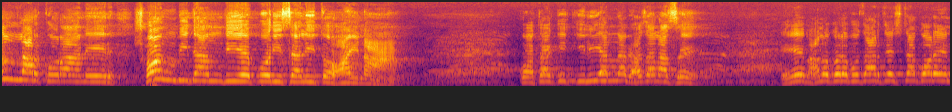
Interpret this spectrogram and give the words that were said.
আল্লাহর কোরআনের সংবিধান দিয়ে পরিচালিত হয় না। কথা কি ক্লিয়ার না ভেজাল আছে? এ, ভালো করে বোঝার চেষ্টা করেন।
